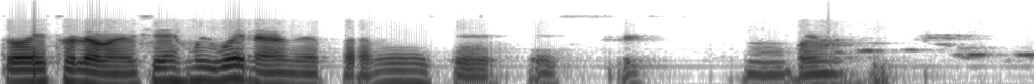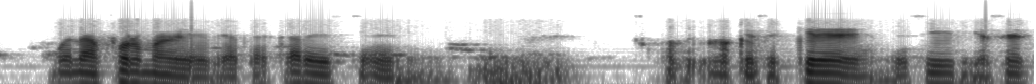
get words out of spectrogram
todo esto, la organización es muy buena. Para mí este, es, es una buena forma de, de atacar este lo, que se quiere decir y hacer.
